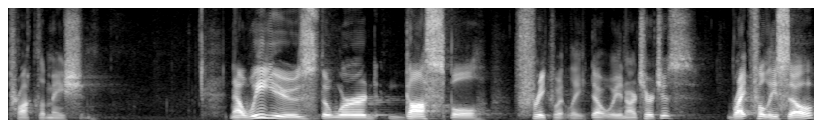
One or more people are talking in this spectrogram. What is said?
proclamation. Now, we use the word gospel frequently, don't we, in our churches? Rightfully so.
